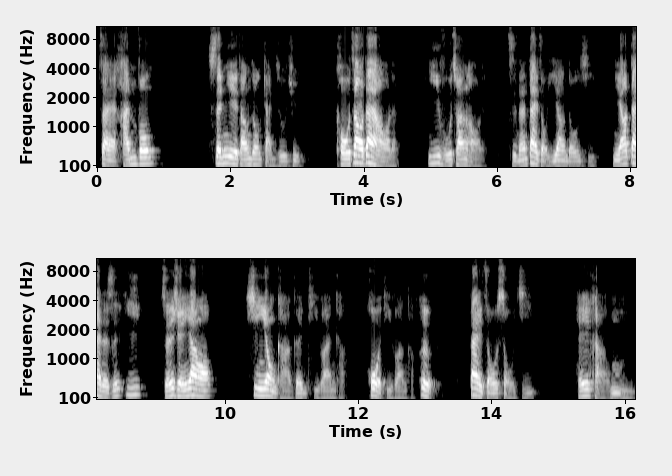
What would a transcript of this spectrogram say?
在寒风深夜当中赶出去，口罩戴好了，衣服穿好了，只能带走一样东西。你要带的是一，只能选一样哦，信用卡跟提款卡或提款卡。二带走手机、黑卡，嗯，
